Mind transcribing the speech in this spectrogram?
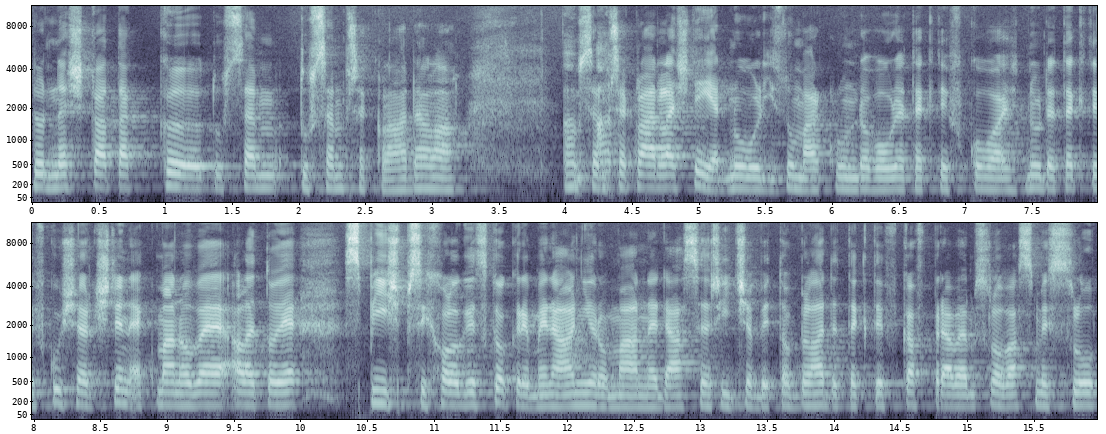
do dneška, tak eh, tu jsem, tu jsem překládala. Um, jsem a... překládala ještě jednu Lízu Marklundovou detektivku a jednu detektivku Šerkštin Ekmanové, ale to je spíš psychologicko-kriminální román. Nedá se říct, že by to byla detektivka v pravém slova smyslu,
